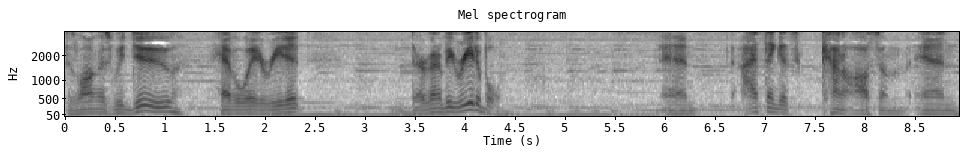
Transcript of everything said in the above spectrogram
as long as we do have a way to read it, they're going to be readable. And I think it's kind of awesome. And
